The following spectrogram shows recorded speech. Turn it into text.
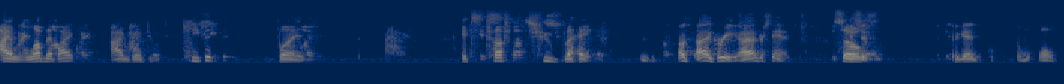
I love that bike. I'm going to keep it, but it's tough to behave. I agree. I understand. So, just again, well,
